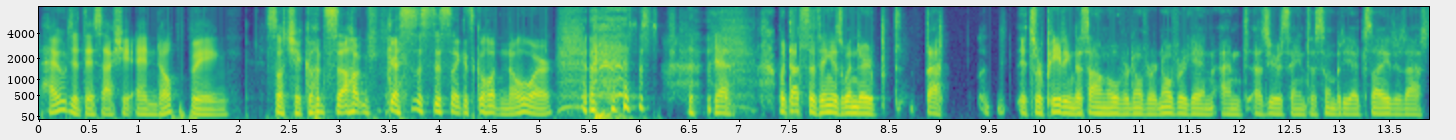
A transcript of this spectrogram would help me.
how did this actually end up being such a good song because it's just like it's going nowhere. yeah, but that's the thing is when they're that it's repeating the song over and over and over again. And as you're saying to somebody outside of that,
